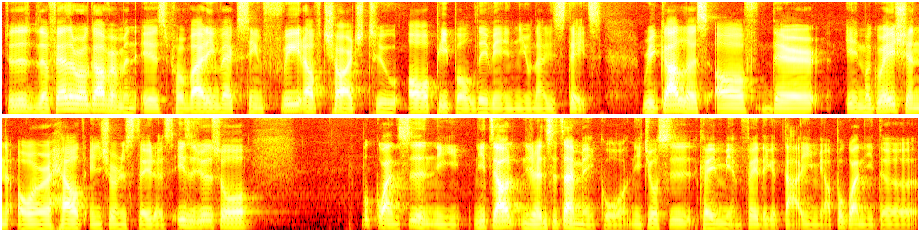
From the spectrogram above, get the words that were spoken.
就是 the federal government is providing vaccine free of charge to all people living in the United States, regardless of their Immigration or health insurance status，意思就是说， 不管是你，你只要你人是在美国，你就是可以免费的一个打疫苗，不管你的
